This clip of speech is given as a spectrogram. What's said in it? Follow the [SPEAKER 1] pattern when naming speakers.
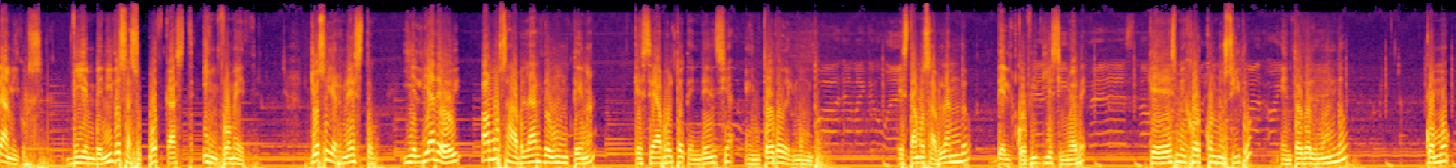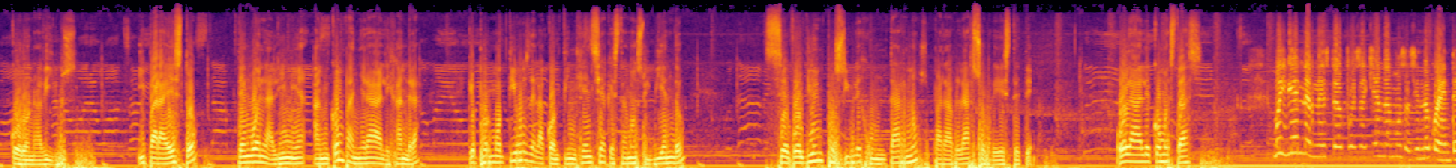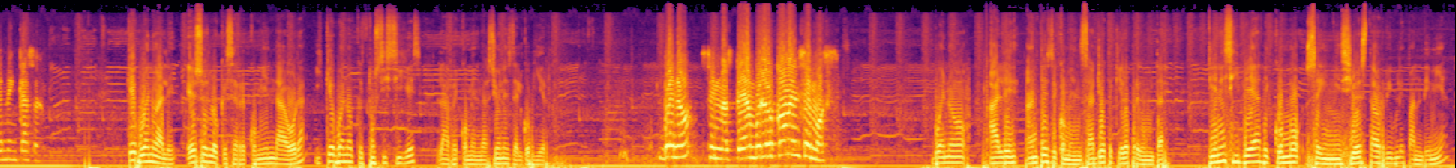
[SPEAKER 1] Hola amigos, bienvenidos a su podcast Infomed. Yo soy Ernesto y el día de hoy vamos a hablar de un tema que se ha vuelto tendencia en todo el mundo. Estamos hablando del COVID-19, que es mejor conocido en todo el mundo como coronavirus. Y para esto tengo en la línea a mi compañera Alejandra, que por motivos de la contingencia que estamos viviendo, se volvió imposible juntarnos para hablar sobre este tema. Hola Ale, ¿cómo estás?
[SPEAKER 2] Muy bien Ernesto, pues aquí andamos haciendo cuarentena en casa.
[SPEAKER 1] Qué bueno Ale, eso es lo que se recomienda ahora y qué bueno que tú sí sigues las recomendaciones del gobierno.
[SPEAKER 2] Bueno, sin más preámbulo, comencemos.
[SPEAKER 1] Bueno, Ale, antes de comenzar yo te quiero preguntar, ¿tienes idea de cómo se inició esta horrible pandemia?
